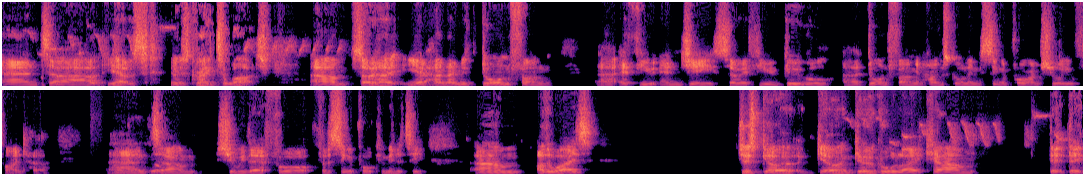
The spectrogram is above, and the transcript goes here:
and uh, yeah it was it was great to watch um, so her yeah her name is dawn fung uh, F U N G. So if you Google uh, Dawn Fung and homeschooling Singapore, I'm sure you'll find her. And okay, cool. um, she'll be there for, for the Singapore community. Um, otherwise, just go go and Google like um, there, there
